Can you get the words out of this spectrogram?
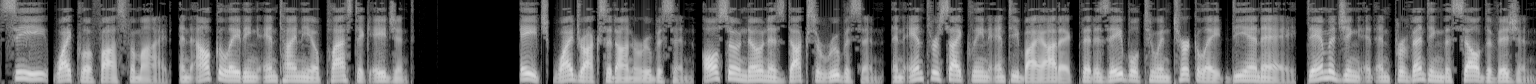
C cyclophosphamide, an alkylating antineoplastic agent. H hydroxydaunorubicin, also known as doxorubicin, an anthracycline antibiotic that is able to intercalate DNA, damaging it and preventing the cell division.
